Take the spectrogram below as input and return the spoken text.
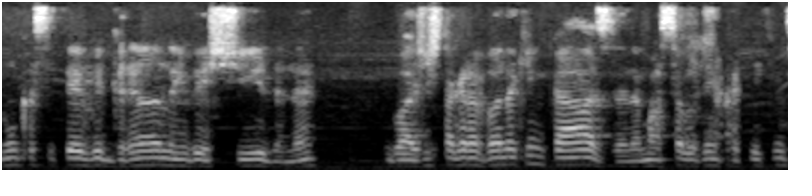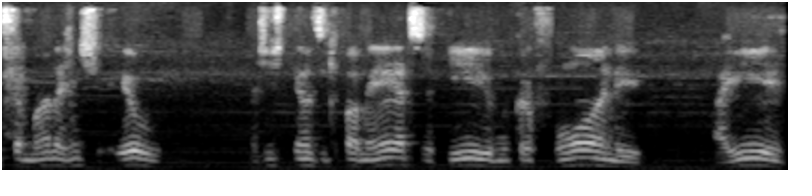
Nunca se teve grana investida, né? Igual a gente está gravando aqui em casa, né? Marcelo vem para aqui fim de semana, a gente, eu, a gente tem os equipamentos aqui, o microfone, aí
